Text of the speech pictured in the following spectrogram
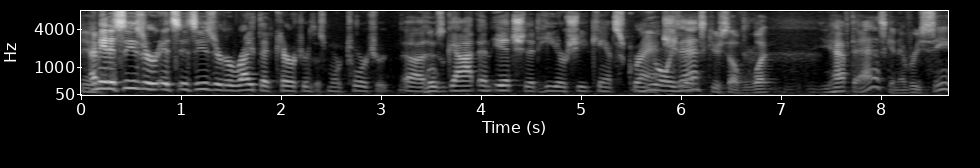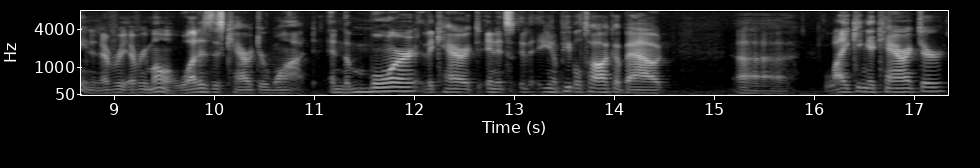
Yeah. I mean it's easier it's it's easier to write that character that's more tortured uh, who's got an itch that he or she can't scratch You always That- ask yourself what you have to ask in every scene and every every moment. What does this character want? And the more the character, and it's you know people talk about uh, liking a character,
